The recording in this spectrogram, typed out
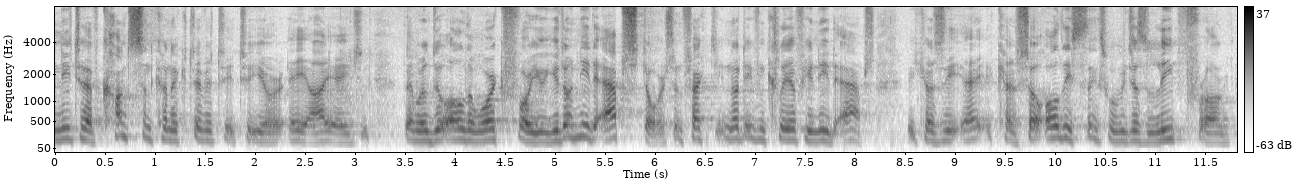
You need to have constant connectivity to your AI agent that will do all the work for you. You don't need app stores. In fact, you're not even clear if you need apps because the so all these things will be just leapfrogged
